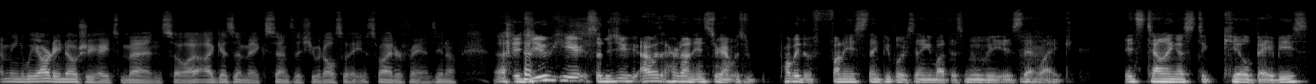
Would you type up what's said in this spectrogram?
I mean, we already know she hates men, so I, I guess it makes sense that she would also hate Spider fans, you know. Did you hear? So did you? I was heard on Instagram. It was probably the funniest thing people are saying about this movie is that Mhm. like it's telling us to kill babies.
